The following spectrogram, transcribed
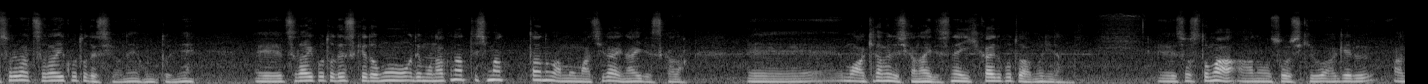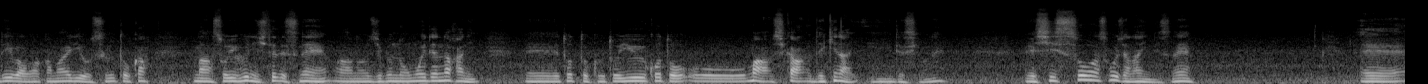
それは辛いことですよね本当にね、えー、辛いことですけどもでも亡くなってしまったのはもう間違いないですから、えー、もう諦めるしかないですね。生き返ることは無理なんです、えー、そうするとまああの葬式を挙げるあるいはお墓参りをするとかまあそういうふうにしてですねあの自分の思い出の中に、えー、取っておくということを、まあ、しかできないですよね。失踪はそうじゃないんですね、え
